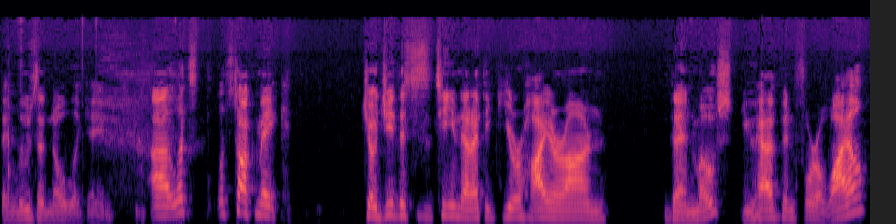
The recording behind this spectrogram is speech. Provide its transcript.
They lose a Nola game. Uh, let's let's talk make. Joe G, this is a team that I think you're higher on than most. You have been for a while.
